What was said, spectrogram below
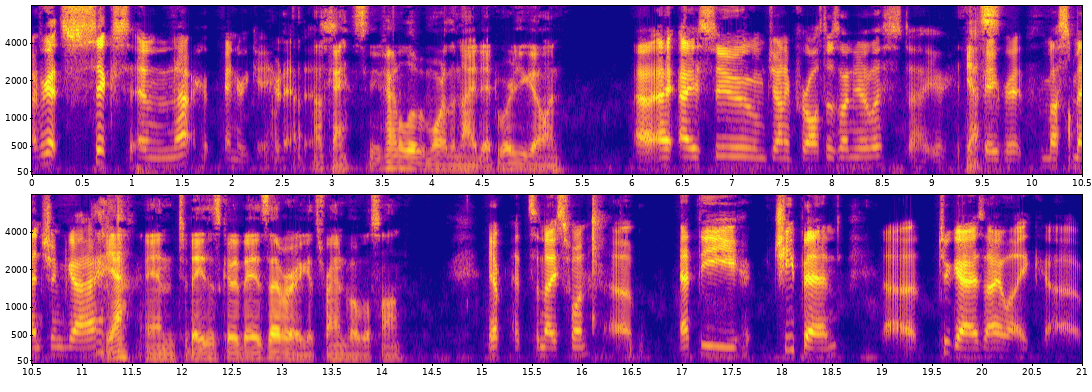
I've got six and not Enrique Hernandez. Okay, so you found a little bit more than I did. Where are you going? Uh, I, I assume Jhonny Peralta's on your list. Uh, your Yes. favorite must-mention guy. Yeah, and today's as good a day as ever against Ryan Vogelsong. Yep, it's a nice one. Uh, at the cheap end, uh, two guys I like: uh,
